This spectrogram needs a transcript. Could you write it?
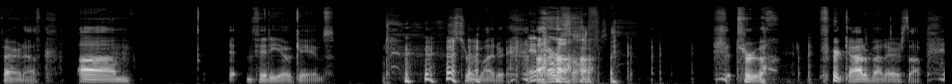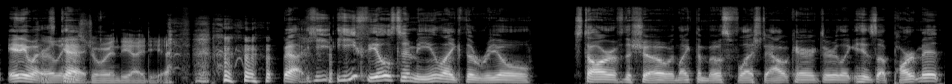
Fair enough. Um, video games. Just a reminder. And airsoft. True. Forgot about airsoft. Anyways, Charlie has okay. joined the IDF. Yeah, he he feels to me like the real star of the show and like the most fleshed out character. Like his apartment,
